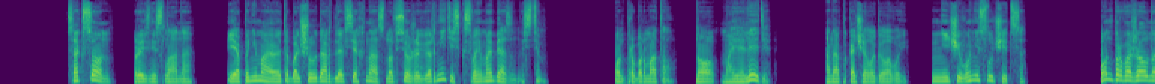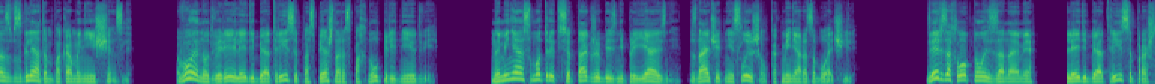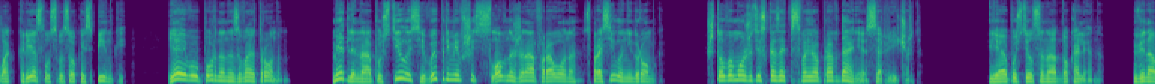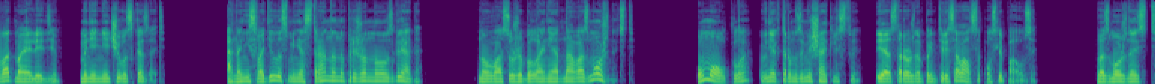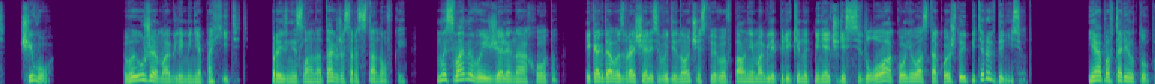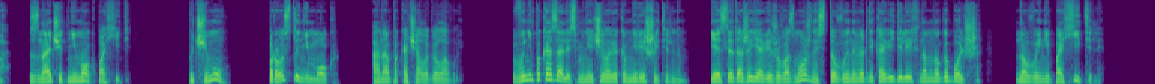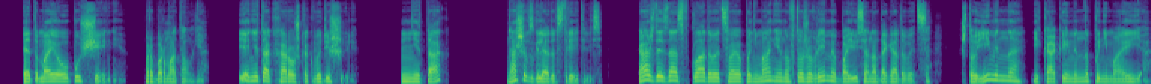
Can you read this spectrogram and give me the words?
«Саксон», — произнесла она, я понимаю, это большой удар для всех нас, но все же вернитесь к своим обязанностям». Он пробормотал. «Но, моя леди...» Она покачала головой. «Ничего не случится». Он провожал нас взглядом, пока мы не исчезли. Воин у дверей леди Беатрисы поспешно распахнул перед нею дверь. На меня смотрит все так же без неприязни, значит, не слышал, как меня разоблачили. Дверь захлопнулась за нами. Леди Беатриса прошла к креслу с высокой спинкой, я его упорно называю троном. Медленно опустилась и, выпрямившись, словно жена фараона, спросила негромко. «Что вы можете сказать в свое оправдание, сэр Ричард?» Я опустился на одно колено. «Виноват, моя леди. Мне нечего сказать». Она не сводила с меня странно напряженного взгляда. «Но у вас уже была не одна возможность». Умолкла в некотором замешательстве. Я осторожно поинтересовался после паузы. «Возможность чего?» «Вы уже могли меня похитить», — произнесла она также с расстановкой. «Мы с вами выезжали на охоту, и когда возвращались в одиночестве, вы вполне могли перекинуть меня через седло, а конь у вас такой, что и пятерых донесет». Я повторил тупо. «Значит, не мог похитить». «Почему?» «Просто не мог». Она покачала головой. «Вы не показались мне человеком нерешительным. Если даже я вижу возможность, то вы наверняка видели их намного больше. Но вы не похитили. «Это мое упущение», — пробормотал я. «Я не так хорош, как вы решили». «Не так?» Наши взгляды встретились. Каждый из нас вкладывает свое понимание, но в то же время, боюсь, она догадывается, что именно и как именно понимаю я.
